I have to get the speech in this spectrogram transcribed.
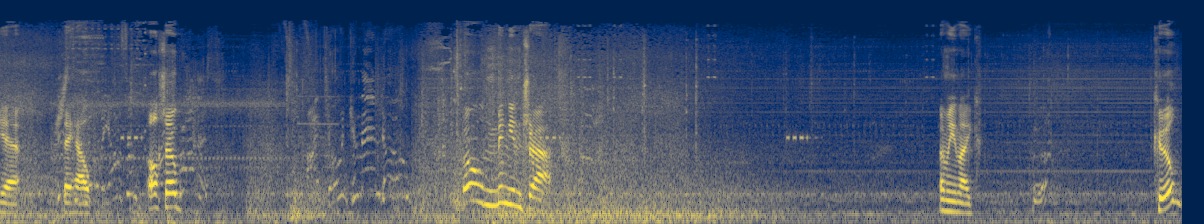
yeah, they help. Also, oh, minion trap. I mean, like, cool.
